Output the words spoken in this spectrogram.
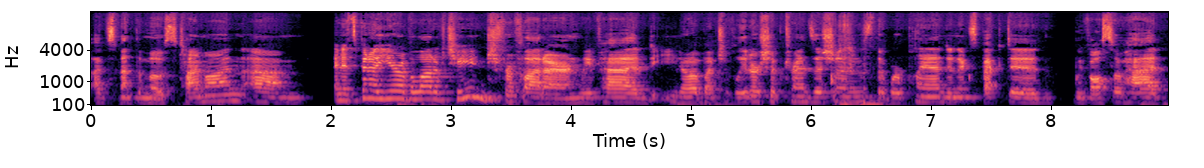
I've spent the most time on. Um, and it's been a year of a lot of change for Flatiron. We've had, you know, a bunch of leadership transitions that were planned and expected. We've also had,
